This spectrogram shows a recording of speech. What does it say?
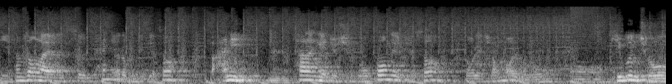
이 삼성 라이언스 팬 여러분들께서 많이 사랑해 주시고 호응해 주셔서 올해 정말로 어, 기분 좋은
